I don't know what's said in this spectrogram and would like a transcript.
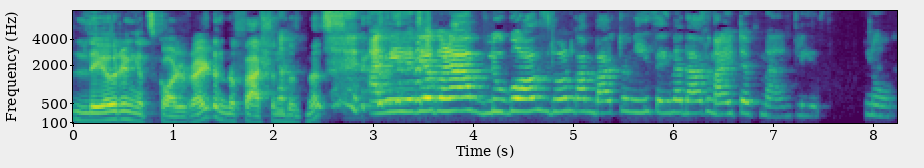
layering, it's called, right? In the fashion business. I mean, if you're gonna have blue balls, don't come back to me saying that that's my tip, man. Please, no.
